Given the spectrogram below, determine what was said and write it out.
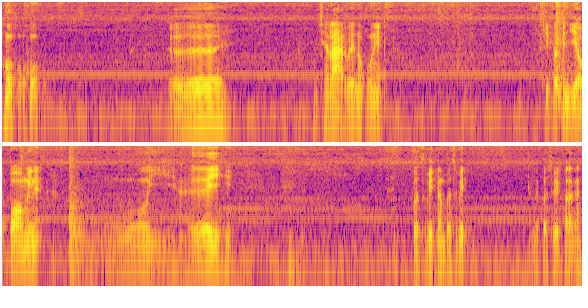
โอ้โหเอ้ยฉลาดเว้ยนกพวกนี้คิดว่าเป็นเหยี่ยวปลอมไหมเนี่ย โอ้ย เอ้ย เปิดสวิตช์ก่อนเปิดสวิตช์เดี๋ยวเปิดสวิตช์ก่อนแล้วกัน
